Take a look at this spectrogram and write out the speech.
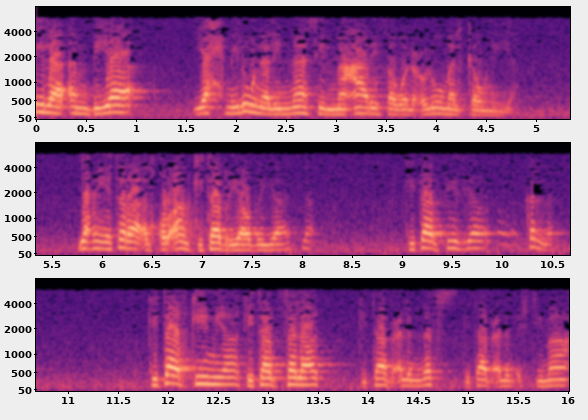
إلى أنبياء يحملون للناس المعارف والعلوم الكونية؟ يعني يا ترى القرآن كتاب رياضيات؟ لا. كتاب فيزياء؟ كلا. كتاب كيمياء؟ كتاب فلك؟ كتاب علم نفس؟ كتاب علم اجتماع؟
